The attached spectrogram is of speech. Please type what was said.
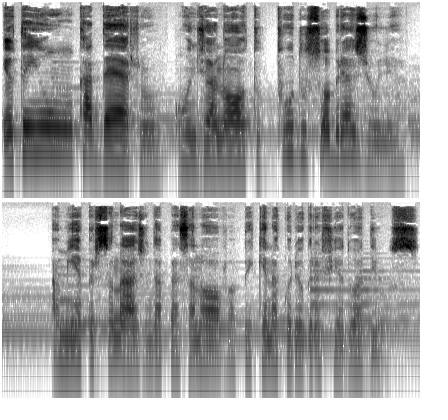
Eu tenho um caderno onde anoto tudo sobre a Júlia, a minha personagem da peça nova Pequena Coreografia do Adeus.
